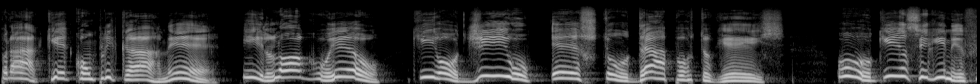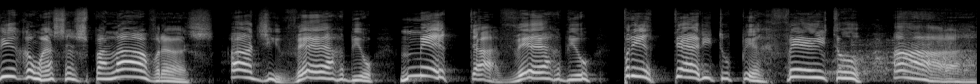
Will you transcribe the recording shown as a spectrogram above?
Pra que complicar, né? E logo eu, que odio estudar português. O que significam essas palavras? Advérbio, metavérbio, pretérito perfeito. Ah.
